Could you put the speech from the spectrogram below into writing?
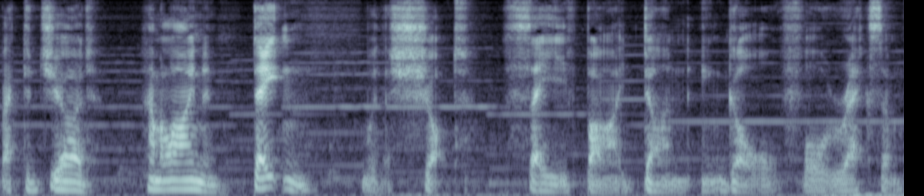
Back to Judd. Hämäläinen and Dayton with a shot. Save by Dunn in goal for Wrexham.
